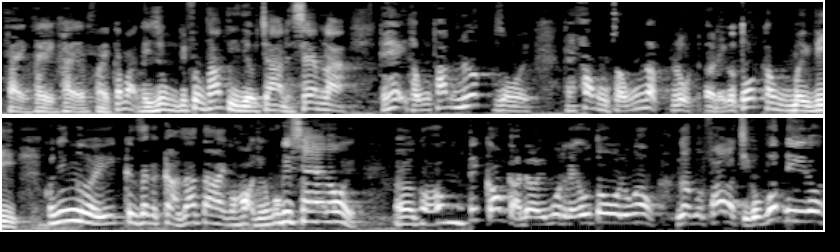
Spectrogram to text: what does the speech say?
phải phải phải phải các bạn phải dùng cái phương pháp pháp gì điều tra để xem là cái hệ thống thoát nước rồi cái phòng chống ngập lụt ở đấy có tốt không? Bởi vì có những người cả gia tài của họ chỉ có một cái xe thôi. Ờ, có ông tích cóp cả đời mua được cái ô tô đúng không? Ngập một phát là chỉ có vứt đi thôi.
